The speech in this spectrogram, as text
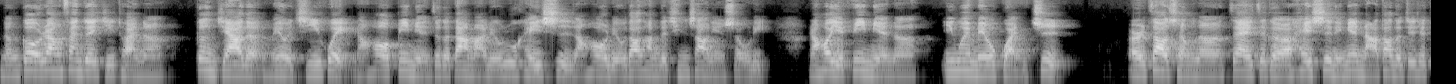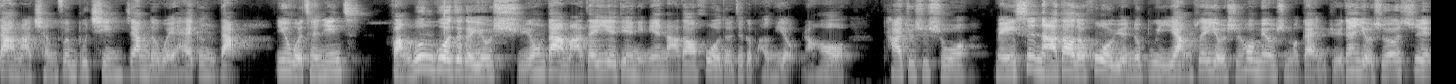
能够让犯罪集团呢更加的没有机会，然后避免这个大麻流入黑市，然后流到他们的青少年手里，然后也避免呢因为没有管制而造成呢在这个黑市里面拿到的这些大麻成分不清，这样的危害更大。因为我曾经。访问过这个有使用大麻在夜店里面拿到货的这个朋友，然后他就是说，每一次拿到的货源都不一样，所以有时候没有什么感觉，但有时候是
